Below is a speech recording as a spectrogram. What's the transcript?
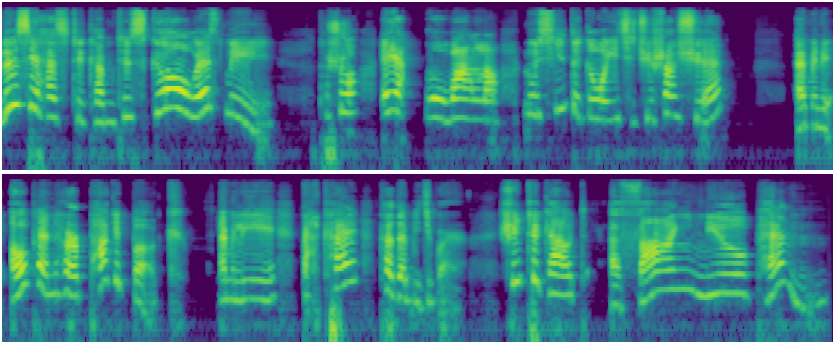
Lucy has to come to school with me. 她说：“哎呀，我忘了，露西得跟我一起去上学。” Emily opened her pocketbook. 艾米丽打开她的笔记本。She took out a fine new pen.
